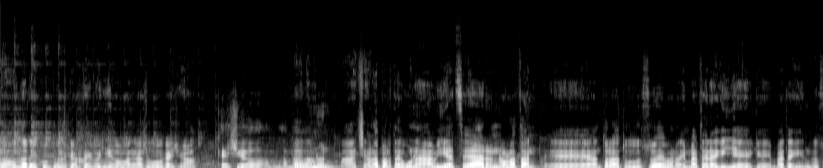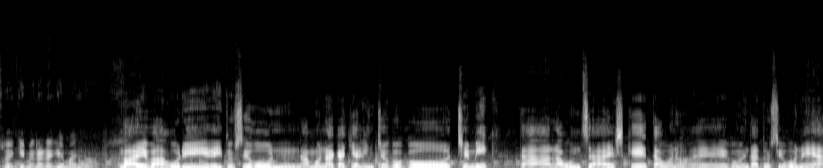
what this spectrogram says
Ondare kultur elkarteko inigo mangaz dugu, kaixo? Kaixo, Bueno, ba, txalaparta eguna abiatzear, nolatan? E, antolatu duzu, bueno, hainbat eragilek eh, batekin duzu ekimenarekin, baina... Bai, ba, guri deitu zigun amonak atxalintxokoko txemik, eta laguntza eske, eta bueno, e, komentatu zigun ea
